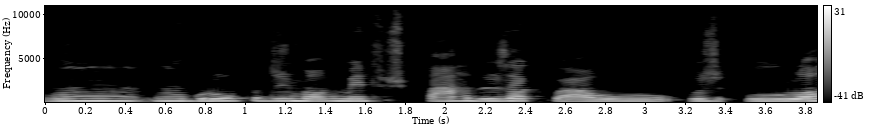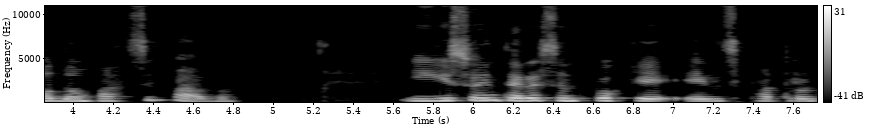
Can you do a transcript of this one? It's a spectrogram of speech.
um, um grupo dos movimentos pardos a qual o, o, o Lordão participava. E isso é interessante porque eles patro,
